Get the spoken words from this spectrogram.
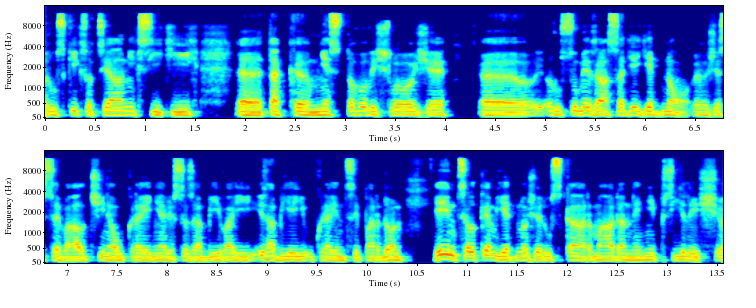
ruských sociálních sítích, tak mně z toho vyšlo, že Rusům je v zásadě jedno, eh, že se válčí na Ukrajině, že se zabývají, zabíjejí Ukrajinci, pardon. Je jim celkem jedno, že ruská armáda není příliš uh,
